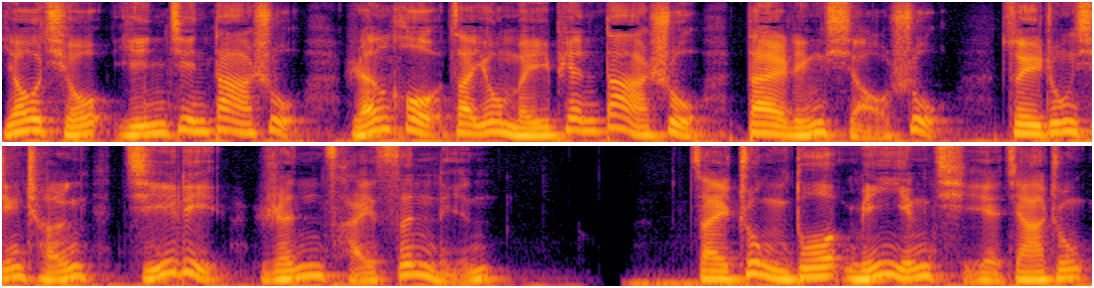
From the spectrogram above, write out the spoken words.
要求引进大树，然后再由每片大树带领小树，最终形成吉利人才森林。在众多民营企业家中，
